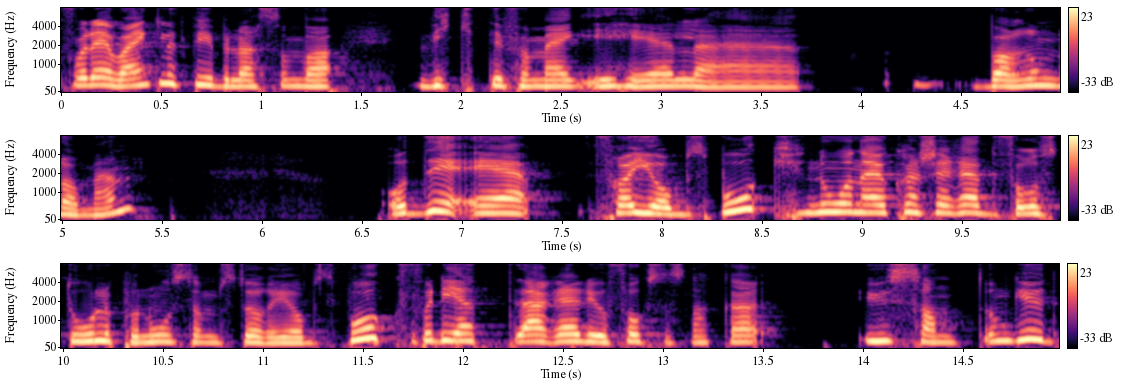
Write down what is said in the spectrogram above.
For det var egentlig et bibelvers som var viktig for meg i hele barndommen. Og det er fra jobbsbok. Noen er jo kanskje redd for å stole på noe som står i jobbsbok for fordi at der er det jo folk som snakker usant om Gud.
